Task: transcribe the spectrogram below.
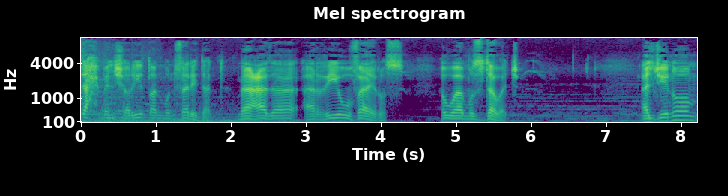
تحمل شريطا منفردا ما عدا ال reovirus هو مزدوج. الجينوم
